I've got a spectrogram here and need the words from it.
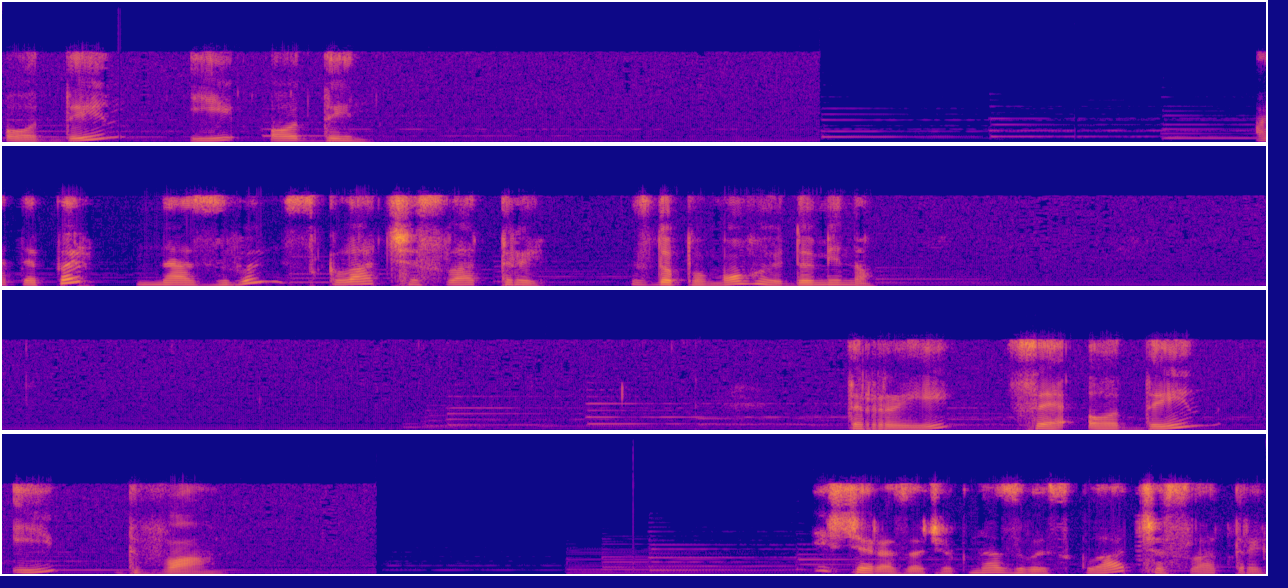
1 і 1. А тепер назви склад числа 3 з допомогою доміно. 3 це 1 і 2. І ще разочок назви склад числа 3.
